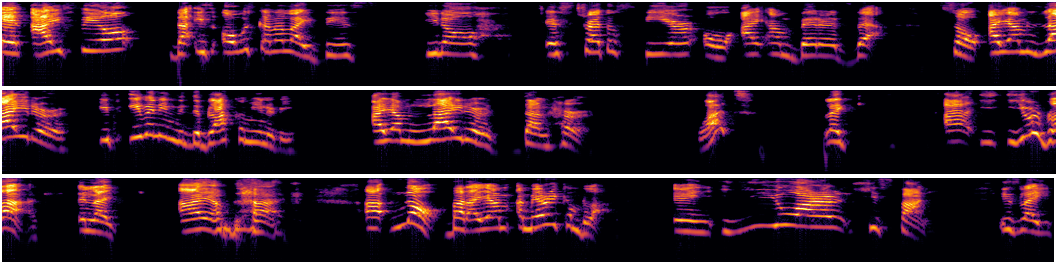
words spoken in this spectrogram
and i feel that it's always kind of like this you know a stratosphere or i am better than so i am lighter if even in the black community i am lighter than her. What? Like you're black and like i am black. Uh, no but i am american black and you are Hispanic. It's like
